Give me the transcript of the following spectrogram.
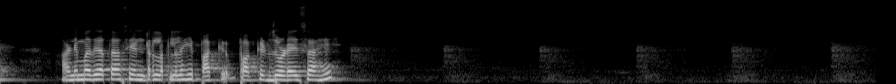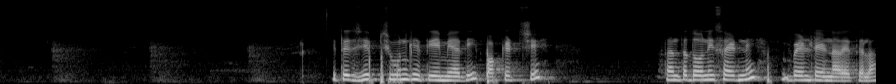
आणि मध्ये आता सेंटरला आपल्याला हे पाके पाकिट जोडायचं आहे. इथे झिप शिवून घेते आहे मी आधी पॉकेटची त्यानंतर दोन्ही साईडने बेल्ट येणार आहे त्याला.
